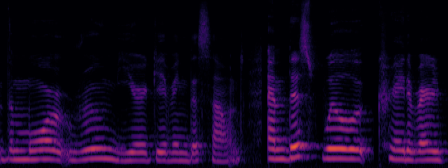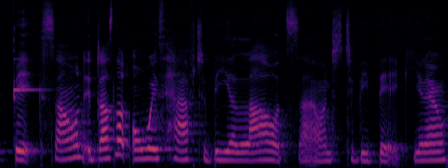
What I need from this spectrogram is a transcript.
the more room you're giving the sound. And this will create a very big sound. It does not always have to be a loud sound to be big, you know?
